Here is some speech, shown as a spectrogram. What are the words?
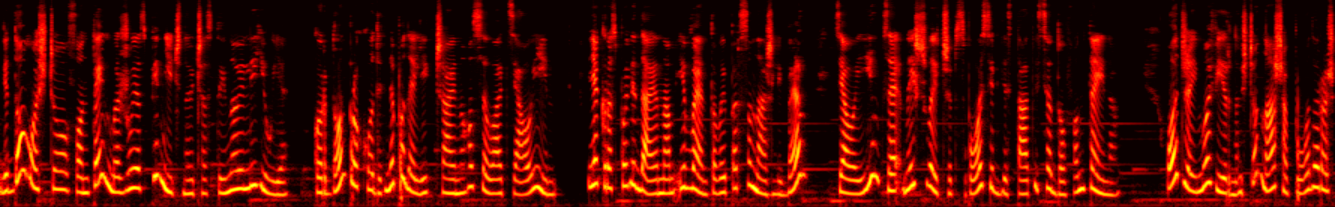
Відомо, що Фонтейн межує з північною частиною Ліює. Кордон проходить неподалік чайного села Цяоїн. Як розповідає нам івентовий персонаж Лібен, Цяоїн це найшвидший спосіб дістатися до Фонтейна. Отже, ймовірно, що наша подорож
